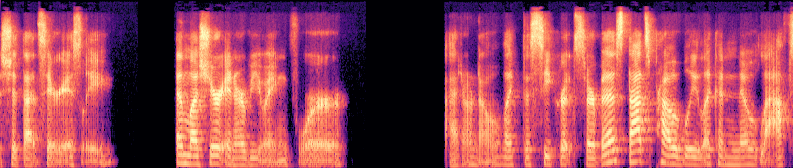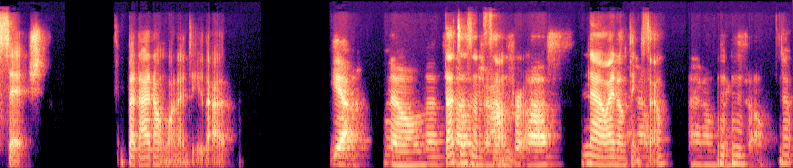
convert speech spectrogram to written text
shit that seriously unless you're interviewing for I don't know, like the secret service. That's probably like a no laugh sitch. But I don't want to do that. Yeah, no, that doesn't sound for us. No, I don't think no, so. I don't think Mm-mm. so. No.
